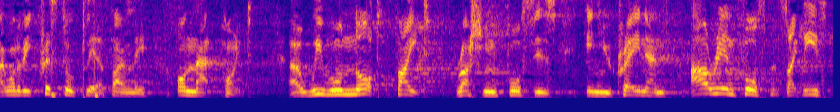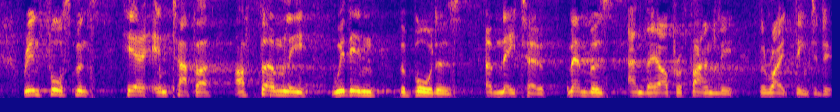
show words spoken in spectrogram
I want to be crystal clear, finally, on that point. Uh, we will not fight Russian forces in Ukraine, and our reinforcements, like these reinforcements here in Tapa, are firmly within the borders of NATO members, and they are profoundly the right thing to do.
